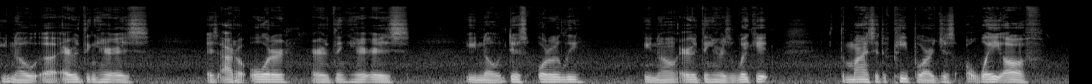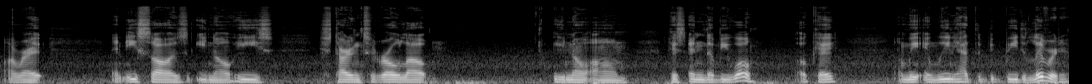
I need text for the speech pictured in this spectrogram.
You know, uh, everything here is is out of order. Everything here is, you know, disorderly. You know, everything here is wicked. The mindset of the people are just way off. All right. And Esau is, you know, he's starting to roll out, you know, um, his NWO. Okay. And we and we have to be, delivered,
